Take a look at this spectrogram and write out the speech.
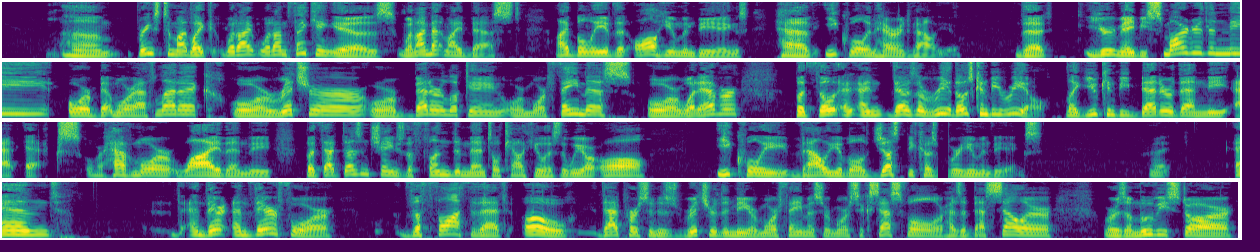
um, brings to mind like what I what I'm thinking is when I'm at my best, I believe that all human beings have equal inherent value. That you may be smarter than me, or bit more athletic, or richer, or better looking, or more famous, or whatever. But those and, and there's a real those can be real like you can be better than me at X or have more Y than me, but that doesn't change the fundamental calculus that we are all equally valuable just because we're human beings. Right. And, and there, and therefore the thought that, oh, that person is richer than me or more famous or more successful or has a bestseller or is a movie star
